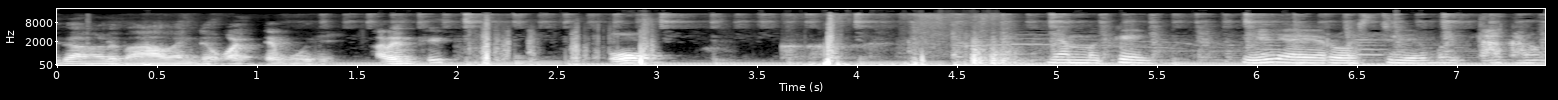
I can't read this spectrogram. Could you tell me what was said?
ഇതാണ് ബാവന്റെ ഒറ്റമൂലി അതെനിക്ക് ഓ. നമുക്ക് ഈ എയർ ഹോസ്റ്റിലെ വലുതാക്കണം.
